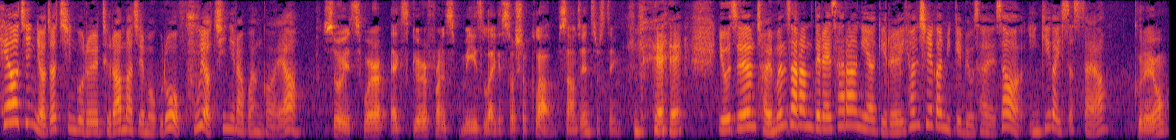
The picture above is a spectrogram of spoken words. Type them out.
헤어진 여자친구를 드라마 제목으로 구 여친이라고 한 거예요. So it's where ex-girlfriends meet like a social club. Sounds interesting. 네. 요즘 젊은 사람들의 사랑 이야기를 현실감 있게 묘사해서 인기가 있었어요. 그래요?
